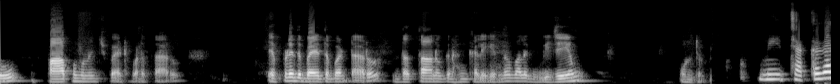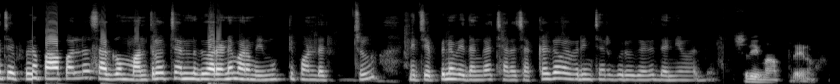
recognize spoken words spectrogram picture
పాపము నుంచి బయటపడతారు. ఎప్పుడైతే బయటపడ్డారో దత్తానుగ్రహం కలిగిందో వాళ్ళకి విజయం ఉంటుంది. మీరు చక్కగా చెప్పిన పాపాల్లో సగం మంత్రోచ్చారణ ద్వారానే మనం విముక్తి పొందొచ్చు. మీరు చెప్పిన విధంగా చాలా చక్కగా వివరించారు గురుగారు. ధన్యవాదాలు. శ్రీమాత్రే నమః.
